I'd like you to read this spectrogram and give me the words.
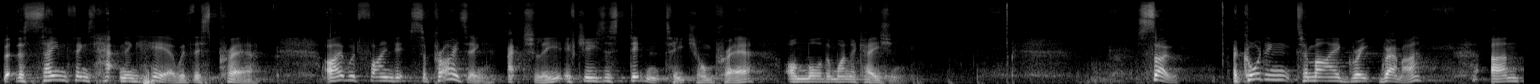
But the same thing's happening here with this prayer. I would find it surprising, actually, if Jesus didn't teach on prayer on more than one occasion. So, according to my Greek grammar, um,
